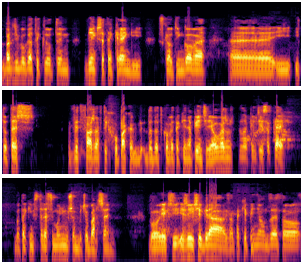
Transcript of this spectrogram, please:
bardziej bogaty klub, tym większe te kręgi scoutingowe e, i, i to też wytwarza w tych chłopakach dodatkowe takie napięcie. Ja uważam, że to napięcie jest ok, bo takim stresem oni muszą być obarczeni. Bo jak, jeżeli się gra za takie pieniądze, to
